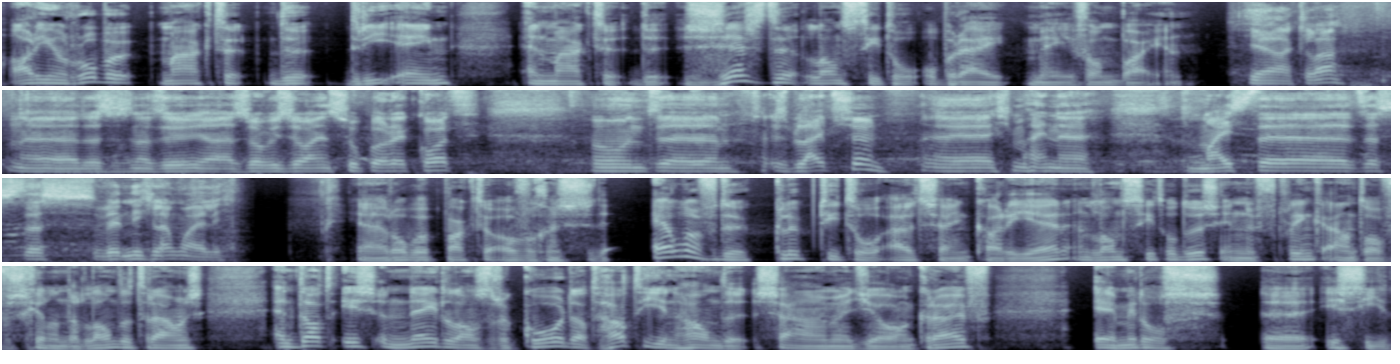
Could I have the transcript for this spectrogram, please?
Arjen Robben maakte de 3-1 en maakte de zesde landstitel op rij mee van Bayern. Ja, klar. Das ist natürlich ja, sowieso ein super Rekord. Und es bleibt schön. Äh, ich meine, meiste, das, das wird nicht langweilig. Ja, Robben pakte overigens de elfde clubtitel uit zijn carrière. Een landstitel dus, in een flink aantal verschillende landen trouwens. En dat is een Nederlands record. Dat had hij in handen samen met Johan Cruijff. Inmiddels is hij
